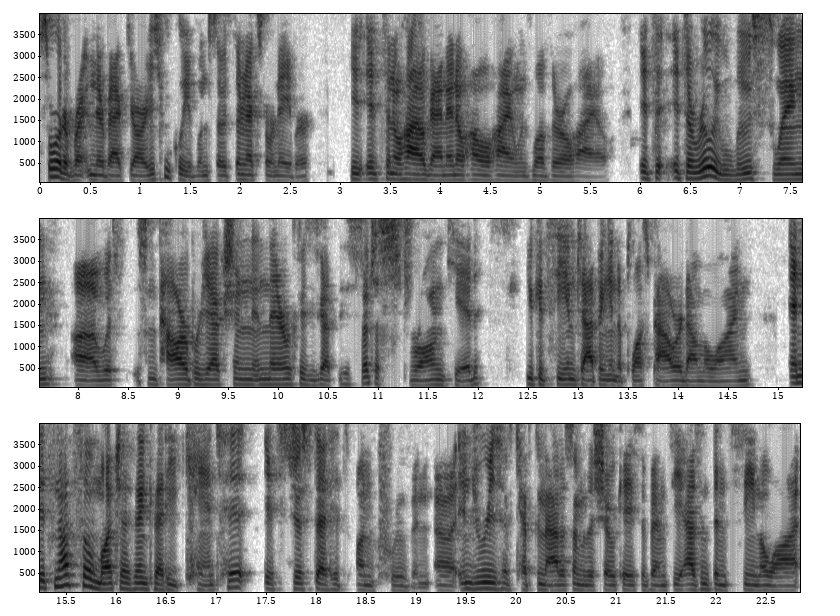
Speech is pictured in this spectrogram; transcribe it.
sort of right in their backyard. He's from Cleveland, so it's their next door neighbor. He, it's an Ohio guy, and I know how Ohioans love their Ohio it's a, it's a really loose swing uh, with some power projection in there because he's got he's such a strong kid. You could see him tapping into plus power down the line. And it's not so much, I think, that he can't hit. It's just that it's unproven. Uh, injuries have kept him out of some of the showcase events. He hasn't been seen a lot.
